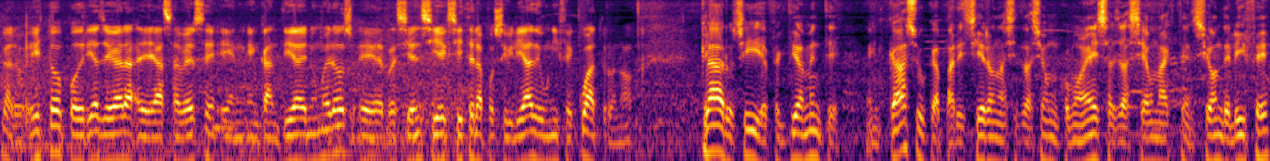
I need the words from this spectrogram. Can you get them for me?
Claro, esto podría llegar a, eh, saberse en, cantidad de números, eh, recién si existe la posibilidad de un IFE 4, ¿no? Claro, sí, efectivamente. En caso que apareciera una situación como esa, ya sea una extensión del IFE,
